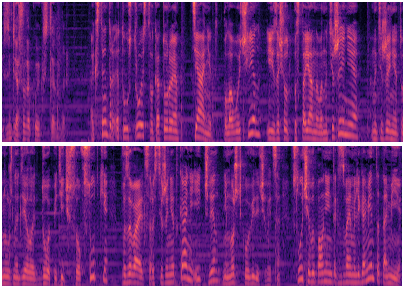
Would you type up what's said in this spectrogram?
Извините, а что такое экстендер? Экстендер – это устройство, которое тянет половой член, и за счет постоянного натяжения, натяжение это нужно делать до 5 часов в сутки, вызывается растяжение ткани, и член немножечко увеличивается. В случае выполнения так называемой лигаментотомии,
